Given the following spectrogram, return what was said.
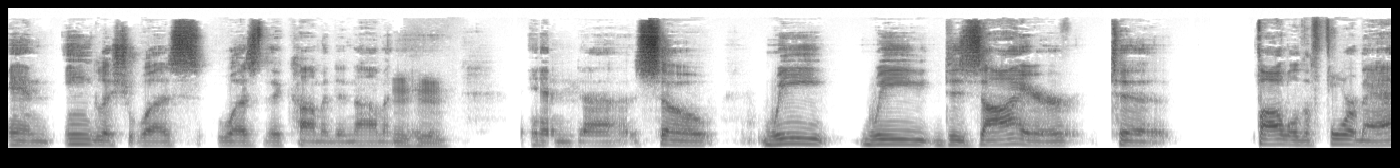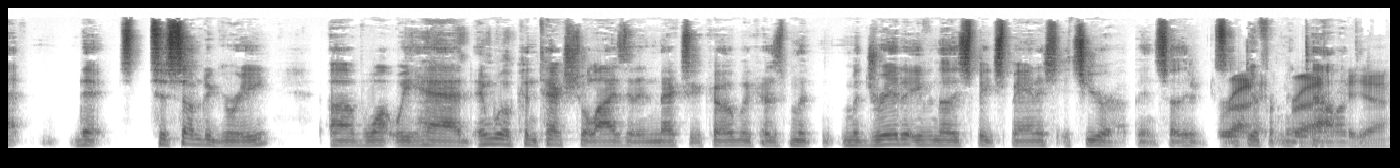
And English was was the common denominator Mhm. and uh, so we we desire to follow the format that to some degree of what we had and we'll contextualize it in mexico because Ma- madrid even though they speak spanish it's europe and so there's a Right, different right, mentality Yeah.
